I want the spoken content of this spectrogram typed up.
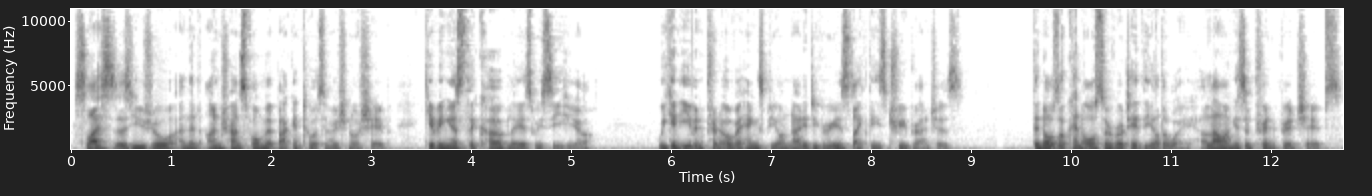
slice it as usual, and then untransform it back into its original shape, giving us the curved layers we see here. We can even print overhangs beyond 90 degrees like these tree branches. The nozzle can also rotate the other way, allowing us to print bridge shapes.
